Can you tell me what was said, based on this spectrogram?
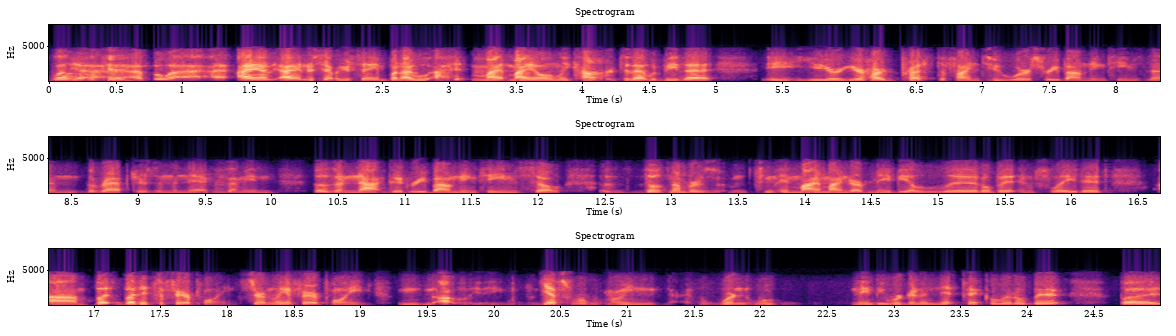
Well, yeah, okay. I, I, I, I understand what you're saying, but I, I, my my only counter to that would be that you're you're hard pressed to find two worse rebounding teams than the Raptors and the Knicks. Mm-hmm. I mean, those are not good rebounding teams. So uh, those numbers, in my mind, are maybe a little bit inflated. Um, but but it's a fair point. Certainly a fair point. Mm, uh, yes, we're, I mean we're, we're maybe we're going to nitpick a little bit, but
